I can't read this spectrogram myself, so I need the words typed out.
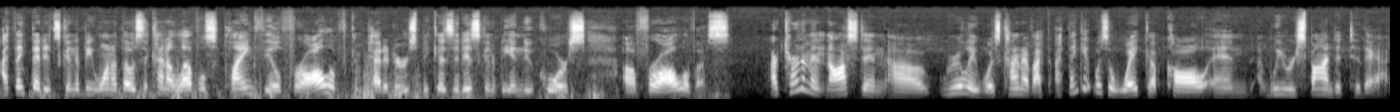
I think that it's going to be one of those that kind of levels the playing field for all of the competitors because it is going to be a new course uh, for all of us. Our tournament in Austin uh, really was kind of, I, th- I, think it was a wake up call, and we responded to that.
